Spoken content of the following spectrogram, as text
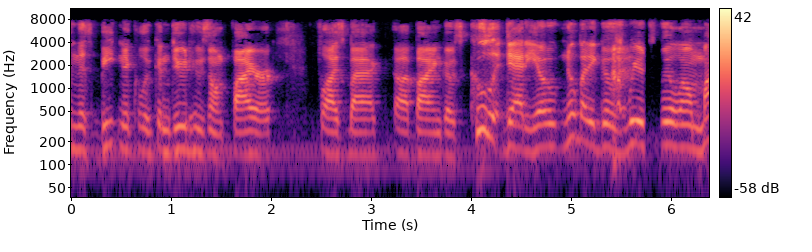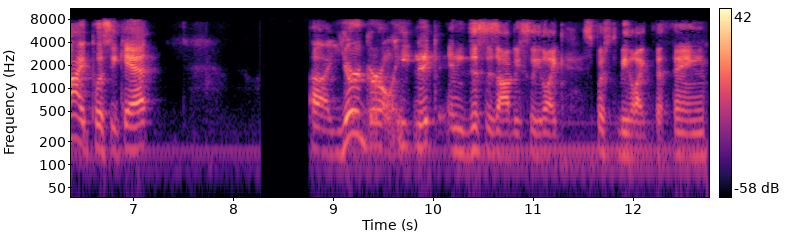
And this beatnik looking dude who's on fire flies back uh, by and goes, "Cool it, Daddy O. Nobody goes weird still on my pussycat." Uh, your girl, Heatnik, and this is obviously like supposed to be like the thing.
